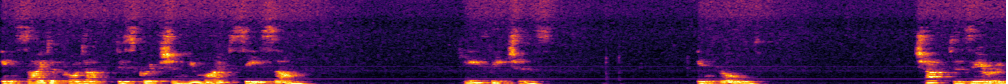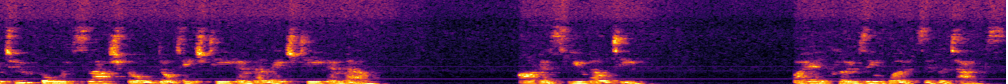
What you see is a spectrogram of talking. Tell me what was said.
Inside a product description you might see some key features. In bold. Chapter 02 forward slash bold dot html html rsult. By enclosing words in the tags.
